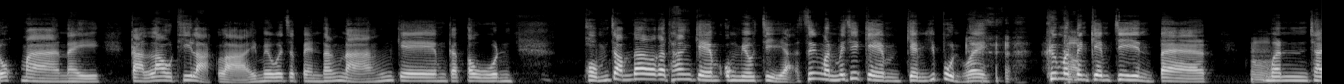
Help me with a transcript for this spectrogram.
ยกมาในการเล่าที่หลากหลาย ไม่ว่าจะเป็นทั้งหนังเกมการ์ตูน ผมจำได้ว่ากระทั่งเกมองเมียวจิอะซึ่งมันไม่ใช่เกมเกมญี่ปุ่นเว้ยคือมันเป็นเกมจีนแต่มันใช้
